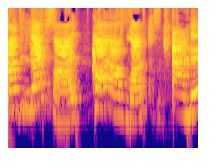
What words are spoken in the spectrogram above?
on the left side, I have my amazing,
